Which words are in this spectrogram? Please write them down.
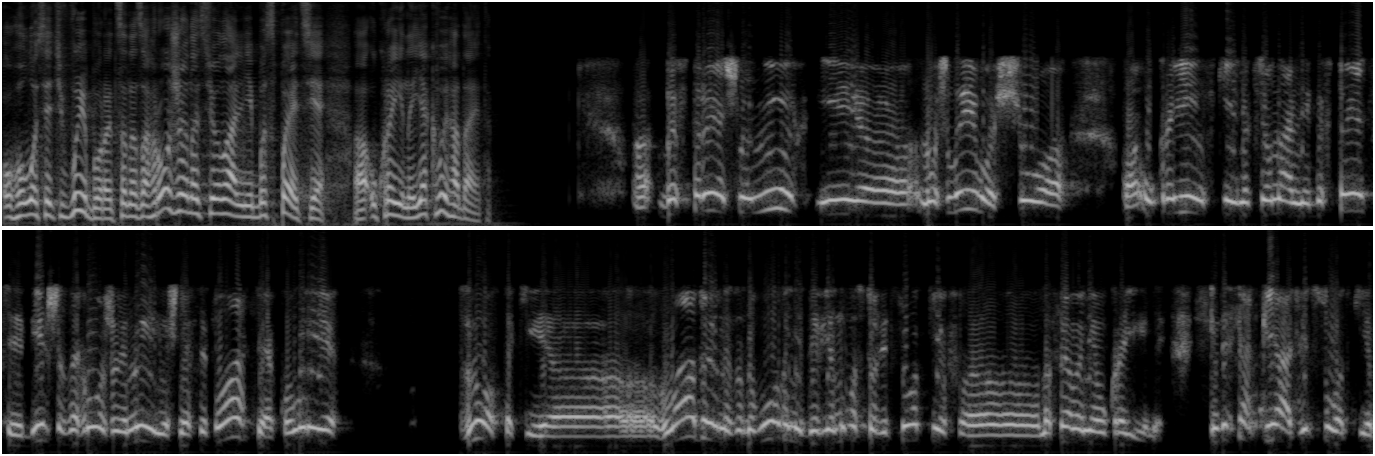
оголосять вибори, це не загрожує національній безпеці е, України. Як ви гадаєте? Е, Безперечно, ні, і е, можливо, що українській національній безпеці більше загрожує нинішня ситуація, коли знов таки е, владою незадоволені 90% е, населення України. 75%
